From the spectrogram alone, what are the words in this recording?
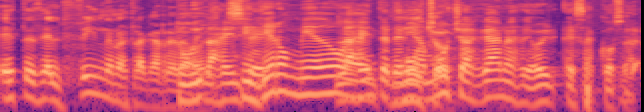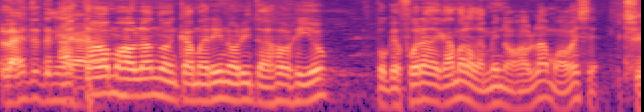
este es el fin de nuestra carrera. Tú- hoy". La gente, ¿Sintieron miedo La la gente tenía Mucho. muchas ganas de oír esas cosas. La gente tenía Ah, ganas. Estábamos hablando en camerino ahorita, Jorge y yo, porque fuera de cámara también nos hablamos a veces. Sí.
